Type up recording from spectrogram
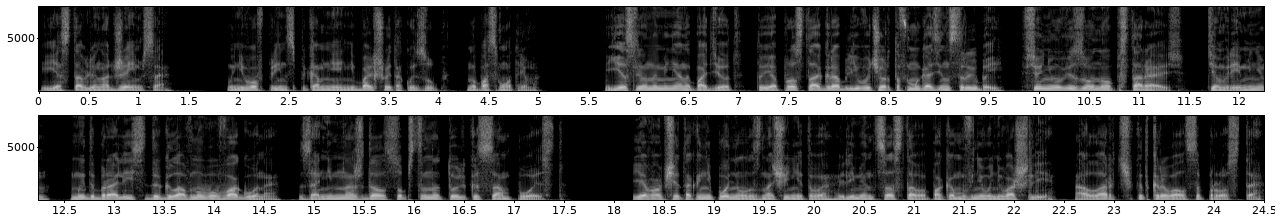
и я ставлю на Джеймса. У него, в принципе, ко мне небольшой такой зуб, но посмотрим. Если он на меня нападет, то я просто ограблю его чертов магазин с рыбой. Все не увезу, но постараюсь. Тем временем мы добрались до головного вагона. За ним нас ждал, собственно, только сам поезд. Я вообще так и не понял назначение этого элемента состава, пока мы в него не вошли, а ларчик открывался просто.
